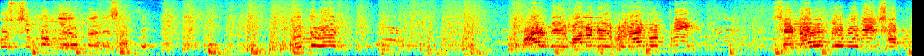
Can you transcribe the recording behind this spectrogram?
পশ্চিমবঙ্গের উন্নয়নের স্বার্থে। বন্ধুগণ, ভারতের মাননীয় প্রধানমন্ত্রী শ্রী নরেন্দ্র মোদীর স্বপ্ন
